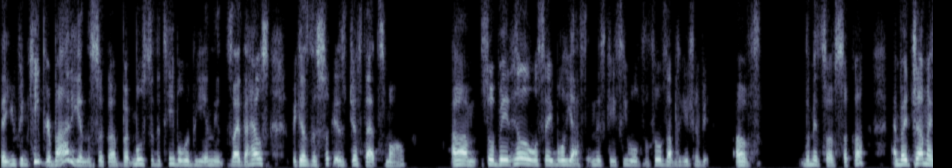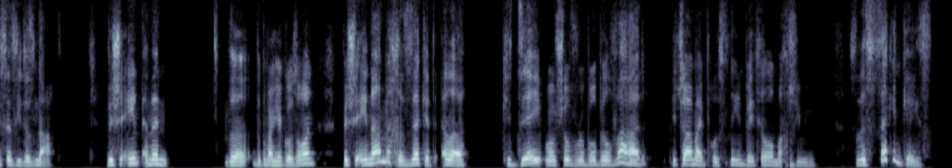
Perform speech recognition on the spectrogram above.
that you can keep your body in the sukkah, but most of the table would be in the, inside the house because the sukkah is just that small. Um, so Beit Hillel say, well, yes, in this case, he will fulfill his obligation of of the mitzvah of sukkah, and Beit Shammai says he does not. And then the the Gemara here goes on, rubo bilvad Beit Shammai poslin Beit machshirim. So the second case,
